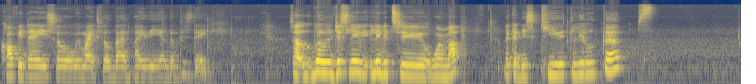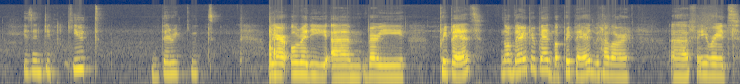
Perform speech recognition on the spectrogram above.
coffee day so we might feel bad by the end of this day. So we'll just leave, leave it to warm up. Look at these cute little cups. Isn't it cute? Very cute. We are already um, very prepared. Not very prepared, but prepared. We have our uh, favorite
